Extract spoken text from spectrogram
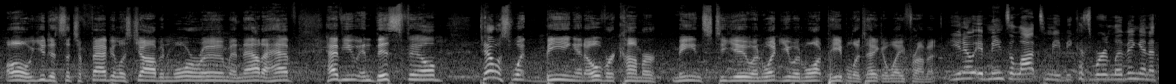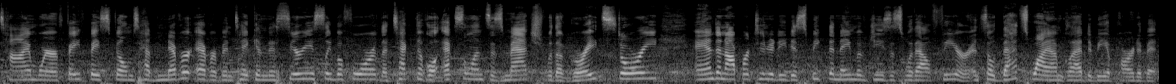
oh, you did such a fabulous job in War Room, and now to have have you in this film Tell us what being an overcomer means to you and what you would want people to take away from it. You know, it means a lot to me because we're living in a time where faith based films have never, ever been taken this seriously before. The technical excellence is matched with a great story and an opportunity to speak the name of Jesus without fear. And so that's why I'm glad to be a part of it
